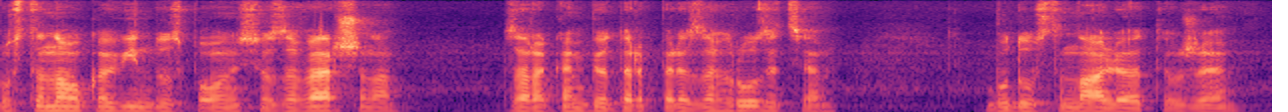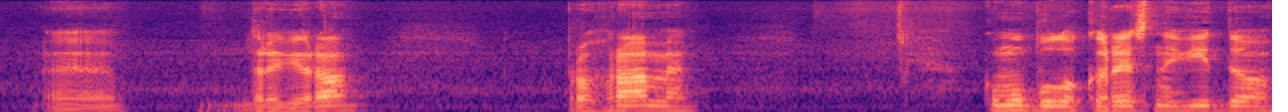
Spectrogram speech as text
Установка Windows повністю завершена. Зараз комп'ютер перезагрузиться. Буду встановлювати вже е, драйвера, програми. Кому було корисне відео,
